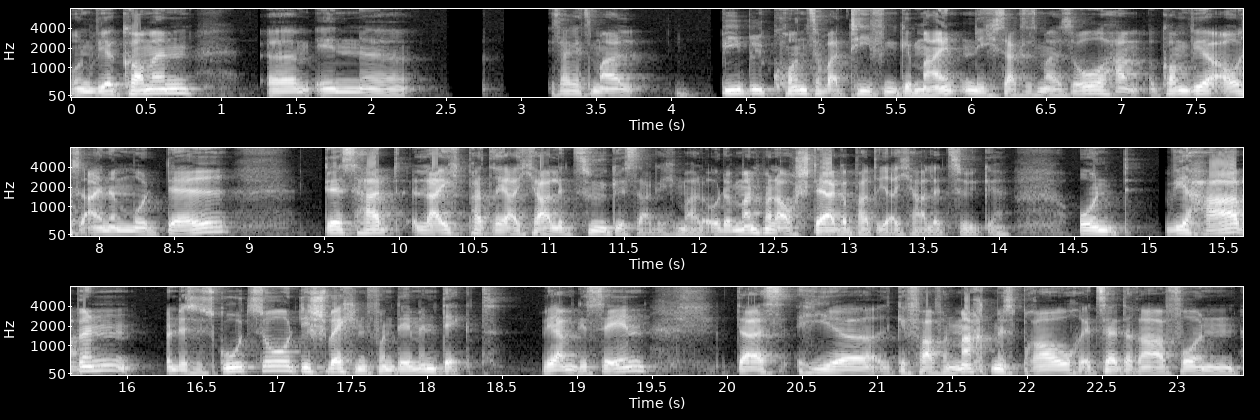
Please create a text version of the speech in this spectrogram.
Und wir kommen ähm, in, äh, ich sage jetzt mal, bibelkonservativen Gemeinden, ich sage es mal so, haben, kommen wir aus einem Modell, das hat leicht patriarchale Züge, sage ich mal, oder manchmal auch stärker patriarchale Züge. Und wir haben, und das ist gut so, die Schwächen von dem entdeckt. Wir haben gesehen, dass hier Gefahr von Machtmissbrauch etc., von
